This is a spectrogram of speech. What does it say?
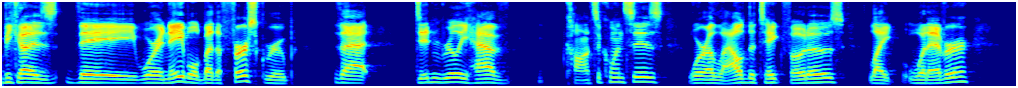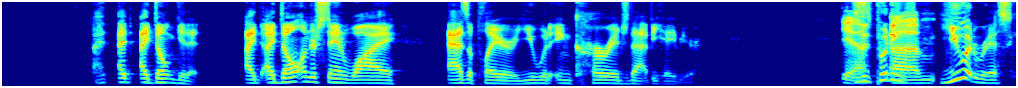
because they were enabled by the first group that didn't really have consequences were allowed to take photos like whatever. I, I, I don't get it. I, I don't understand why as a player you would encourage that behavior. Yeah. it's putting um, you at risk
